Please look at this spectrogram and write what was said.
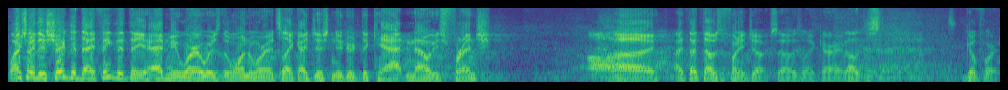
Well, actually, the shirt that I think that they had me wear was the one where it's like I just neutered the cat and now he's French. Uh, I thought that was a funny joke, so I was like, all right, I'll just go for it.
